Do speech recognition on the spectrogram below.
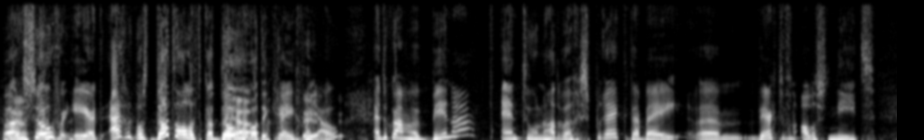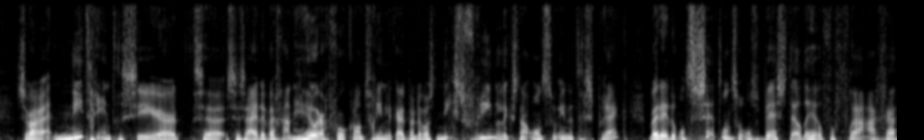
we waren zo vereerd. Eigenlijk was dat al het cadeau Ja. wat ik kreeg van jou. En toen kwamen we binnen en toen hadden we een gesprek. Daarbij ehm, werkte van alles niet. Ze waren niet geïnteresseerd. Ze, ze zeiden, we gaan heel erg voor klantvriendelijkheid. Maar er was niks vriendelijks naar ons toe in het gesprek. Wij deden ontzettend ons best, stelden heel veel vragen,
